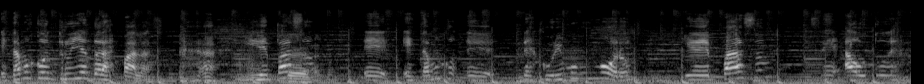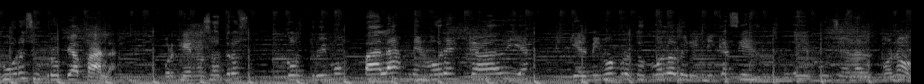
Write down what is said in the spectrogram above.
estamos construyendo las palas. y de paso, eh, estamos, eh, descubrimos un oro que de paso se autodescubre su propia pala. Porque nosotros construimos palas mejores cada día que el mismo protocolo verifica si es eh, funcional o no.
